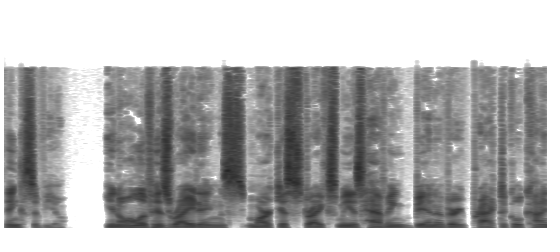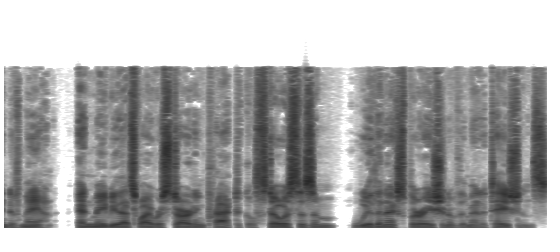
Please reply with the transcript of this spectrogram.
thinks of you. In all of his writings, Marcus strikes me as having been a very practical kind of man. And maybe that's why we're starting practical stoicism with an exploration of the meditations.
